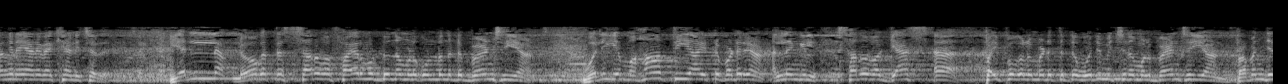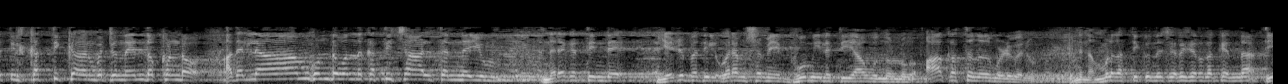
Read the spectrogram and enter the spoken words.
അങ്ങനെയാണ് വ്യാഖ്യാനിച്ചത്. എല്ലാം ലോകത്തെ സർവ ഫയർവുഡും നമ്മൾ കൊണ്ടുവന്നിട്ട് ബേൺ ചെയ്യാൻ വലിയ മഹാത്തീയായിട്ട് പടരാൻ അല്ലെങ്കിൽ സർവ ഗ്യാസ് പൈപ്പുകളും എടുത്തിട്ട് ഒരുമിച്ച് നമ്മൾ ബേൺ ചെയ്യാൻ പ്രപഞ്ചത്തിൽ കത്തിക്കാൻ പറ്റുന്ന എന്തൊക്കെ ഉണ്ടോ അതെല്ലാം കൊണ്ടുവന്ന് കത്തിച്ചാൽ തന്നെയും നരകത്തിന്റെ എഴുപതിൽ ഒരംശമേ ഭൂമിയിലെത്തിയാവുന്നുള്ളൂ. ആ കത്തുന്നത് മുഴുവനും. പിന്നെ നമ്മൾ കത്തിക്കുന്ന ചെറിയ ചെറുതൊക്കെ എന്താ? തീ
